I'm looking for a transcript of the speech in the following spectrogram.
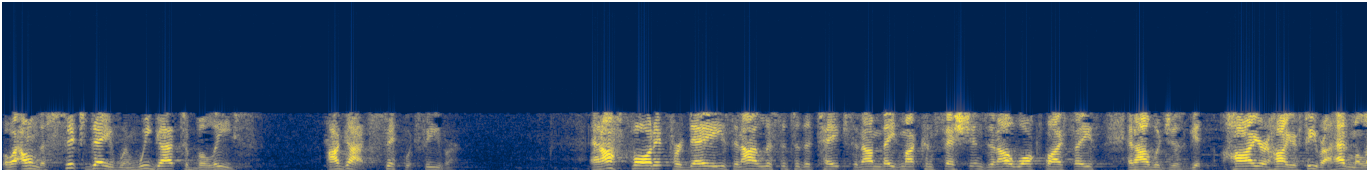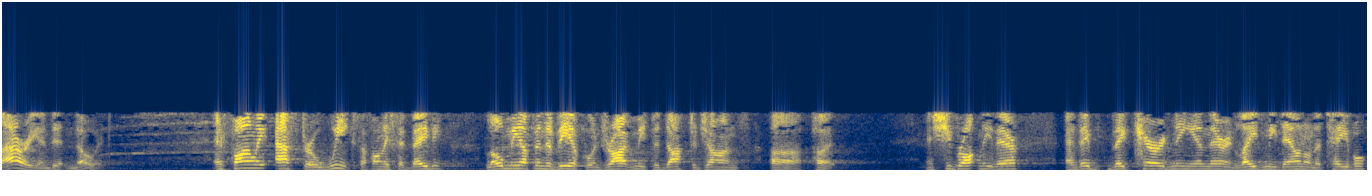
On the sixth day when we got to Belize, I got sick with fever. And I fought it for days and I listened to the tapes and I made my confessions and I walked by faith and I would just get higher higher fever. I had malaria and didn't know it. And finally, after weeks, I finally said, baby, load me up in the vehicle and drive me to Dr. John's uh, hut. And she brought me there and they, they carried me in there and laid me down on a table.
